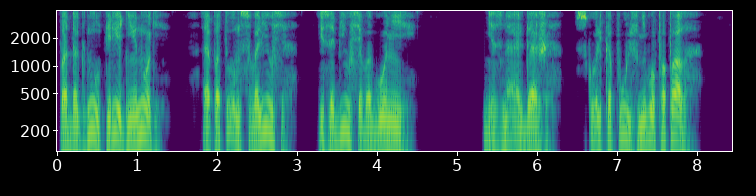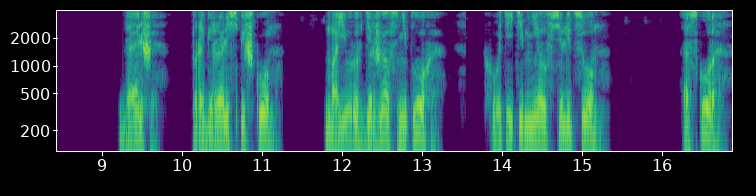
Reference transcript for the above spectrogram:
подогнул передние ноги, а потом свалился и забился в агонии. Не знаю даже, сколько пуль в него попало. Дальше пробирались пешком. Майор их держался неплохо, хоть и темнел все лицом. А скоро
